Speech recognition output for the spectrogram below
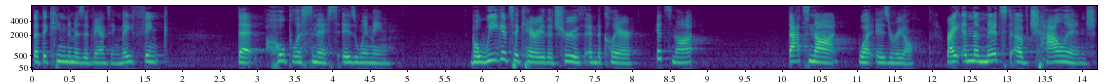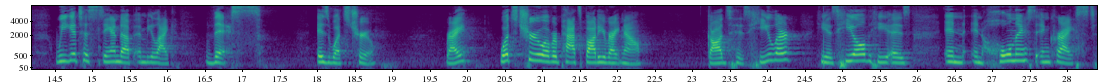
that the kingdom is advancing. They think that hopelessness is winning. But we get to carry the truth and declare it's not. That's not what is real, right? In the midst of challenge, we get to stand up and be like, this is what's true, right? What's true over Pat's body right now? God's his healer. He is healed. He is in, in wholeness in Christ.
